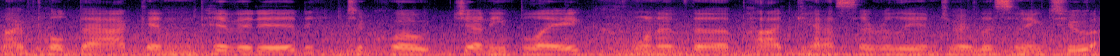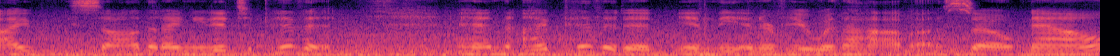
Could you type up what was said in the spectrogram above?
I pulled back and pivoted. To quote Jenny Blake, one of the podcasts I really enjoy listening to, I saw that I needed to pivot. And I pivoted in the interview with Ahava. So now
